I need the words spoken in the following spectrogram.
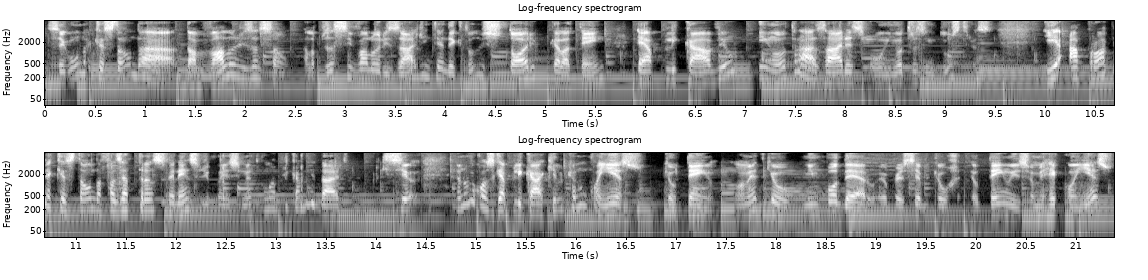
Segundo, a questão da, da valorização. Ela precisa se valorizar de entender que todo o histórico que ela tem é aplicável em outras áreas ou em outras indústrias e a própria questão da fazer a transferência de conhecimento com aplicabilidade. Porque se eu, eu não vou conseguir aplicar aquilo que eu não conheço, que eu tenho. No momento que eu me empodero, eu percebo que eu, eu tenho isso, eu me reconheço,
